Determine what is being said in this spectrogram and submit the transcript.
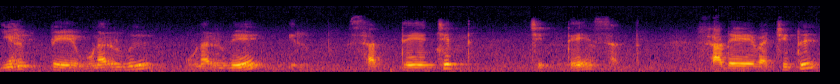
இருப்பே உணர்வு உணர்வே இருப்பு. சத்தே சித் சித்தே சத். சதேவ சித்து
